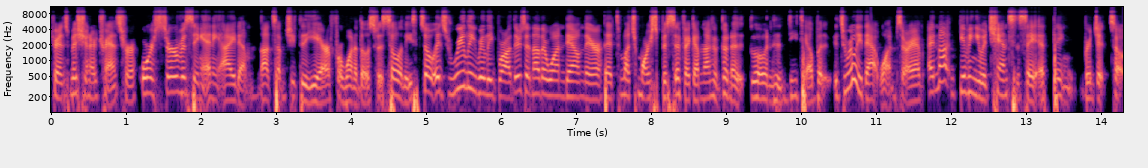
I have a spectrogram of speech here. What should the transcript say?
transmission or transfer, or servicing any item not subject to the EAR for one of those facilities. So it's really, really broad. There's another one down there that's much more specific. I'm not going to go into detail, but it's really that one. Sorry, I'm, I'm not giving you a chance to say a thing, Bridget. So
